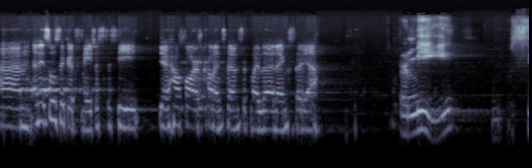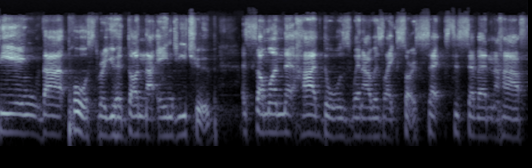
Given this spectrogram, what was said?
Um, and it's also good for me just to see you know how far i've come in terms of my learning. So yeah. For me seeing that post where you had done that ng tube as someone that had those when I was like sort of six to seven and a half,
